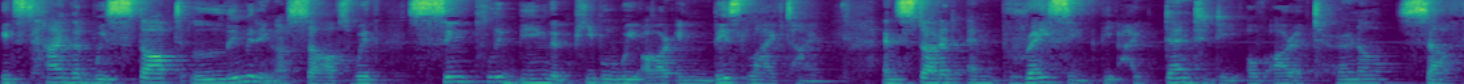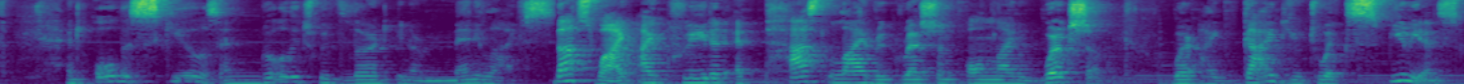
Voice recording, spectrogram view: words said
It's time that we stopped limiting ourselves with simply being the people we are in this lifetime and started embracing the identity of our eternal self and all the skills and knowledge we've learned in our many lives. That's why I created a past life regression online workshop where I guide you to experience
